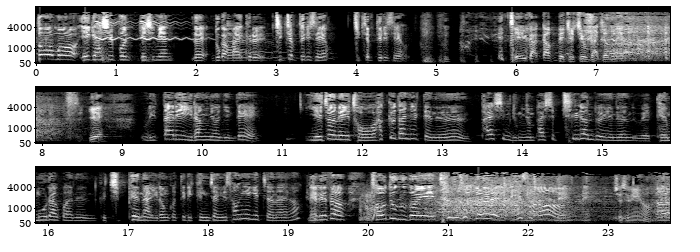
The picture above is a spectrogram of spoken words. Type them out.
또 뭐 얘기하실 분 계시면, 네, 누가 마이크를 직접 드리세요? 직접 드리세요. 제일 가까운 데 주시고 가셨네. 예. 우리 딸이 1학년인데, 예전에 저 학교 다닐 때는 86년, 87년도에는 왜 데모라고 하는 그 집회나 이런 것들이 굉장히 성행했잖아요. 네. 그래서 저도 그거에 참석을 해서 네, 네, 네. 죄송해요. 어,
